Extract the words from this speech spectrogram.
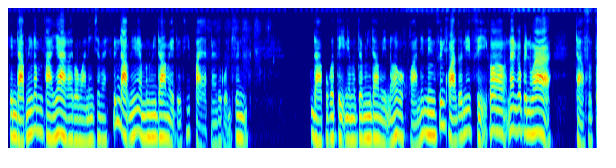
เห็นดาบนี้แล้วมันตายยากอะไรประมาณนี้ใช่ไหมซึ่งดาบนี้เนี่ยมันมีดาเมจอยู่ที่แปดนะทุกคนซึ่ง ดาบปกติเนี่ยมันจะมีดาเมจน้อยกว่าขวานนิดนึง ซึ่งขวานตัวนี้สี่ก็นั่นก็เป็นว่าดาบสโต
